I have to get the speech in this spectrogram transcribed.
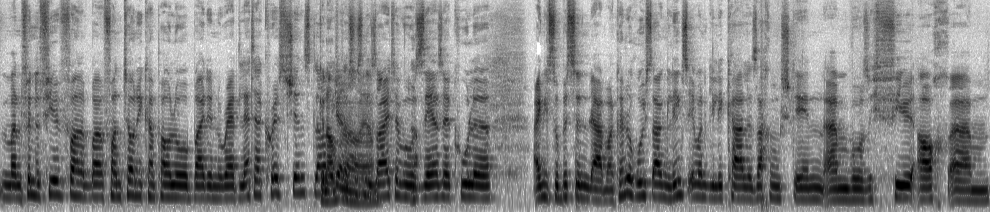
man findet viel von, von Tony Campolo bei den Red Letter Christians, glaube Genau. ich. Das Genau, ist eine ja. Seite, wo sehr, sehr coole, eigentlich so ein bisschen, ja, man könnte ruhig sagen, linksevangelikale Sachen stehen, ähm, wo sich viel auch ähm,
